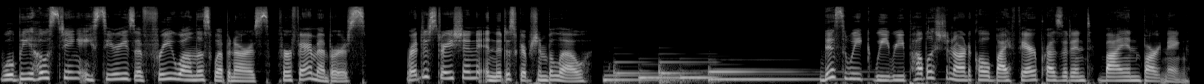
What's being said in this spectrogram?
will be hosting a series of free wellness webinars for FAIR members. Registration in the description below. This week, we republished an article by FAIR President Bion Bartning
